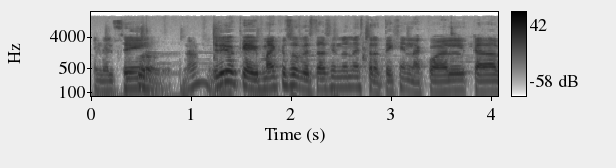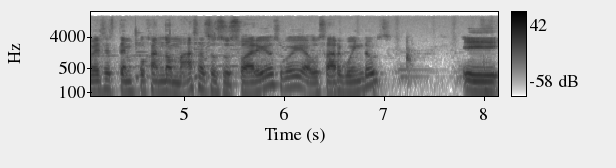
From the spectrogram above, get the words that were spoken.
en el Sí. futuro, ¿no? Yo digo que Microsoft está haciendo una estrategia en la cual cada vez está empujando más a sus usuarios, güey, a usar Windows. Y,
